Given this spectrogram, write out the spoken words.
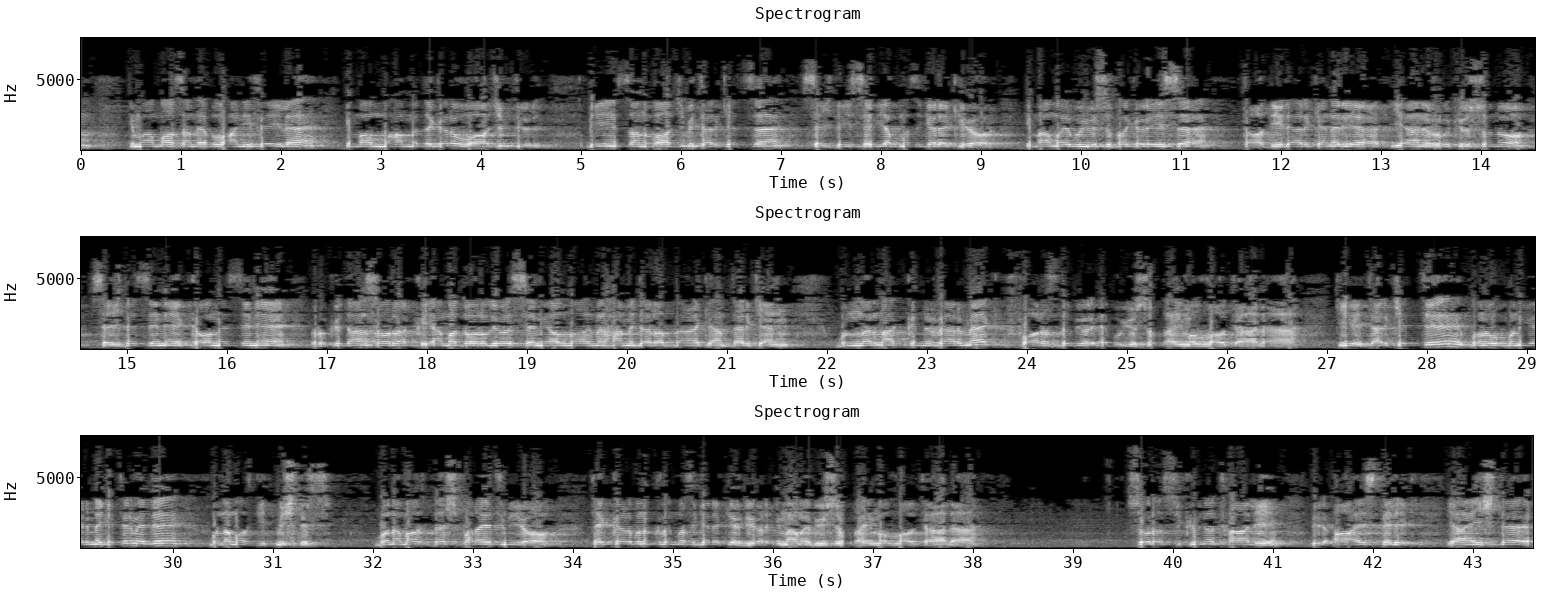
İmam-ı Azam Ebu Hanife ile İmam Muhammed'e göre vaciptir. Bir insan vacibi terk etse secdeyi sevi yapması gerekiyor. İmam Ebu Yusuf'a göre ise tadil erken eriyet yani rüküsünü, secdesini, kavmesini, rüküden sonra kıyama doğruluyor. Semiyallahu men hamide Rabbena derken bunların hakkını vermek farzdı diyor Ebu Yusuf Rahimallahu Teala. Ki terk etti, bunu, bunu yerine getirmedi, bu namaz gitmiştir. Bu namaz beş para etmiyor. Tekrar bunu kılınması gerekir diyor İmam Ebu Yusuf Rahimallahu Teala. Sonra sükunet hali, bir ahestelik, yani işte e,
